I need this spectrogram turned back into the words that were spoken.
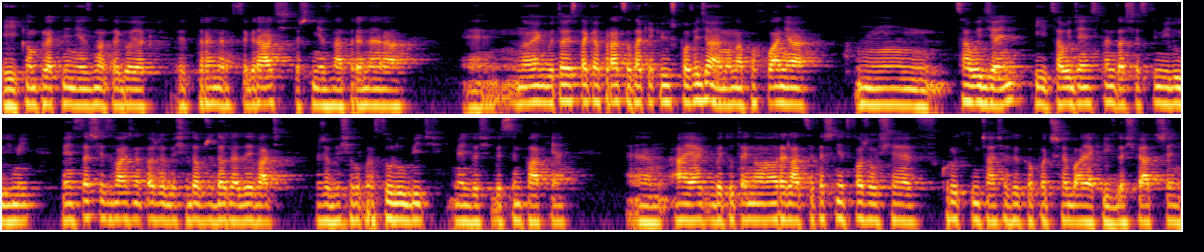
i kompletnie nie zna tego, jak e, trener chce grać, też nie zna trenera. No jakby to jest taka praca, tak jak już powiedziałem, ona pochłania Mm, cały dzień i cały dzień spędza się z tymi ludźmi, więc też jest ważne to, żeby się dobrze dogadywać, żeby się po prostu lubić, mieć do siebie sympatię. A jakby tutaj no, relacje też nie tworzą się w krótkim czasie, tylko potrzeba jakichś doświadczeń,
